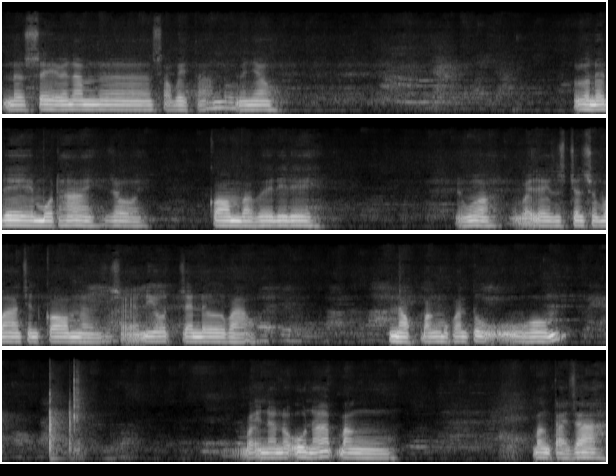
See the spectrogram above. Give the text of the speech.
NC với 5678 đối với nhau. GND 12 rồi com và VDD đúng rồi, vậy đây chân số 3 trên com là sẽ diode Zener vào. Nọc bằng một con tụ gốm. Vậy là nó ổn áp bằng bằng tải ra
